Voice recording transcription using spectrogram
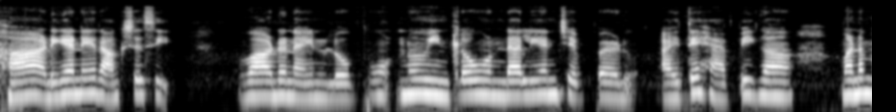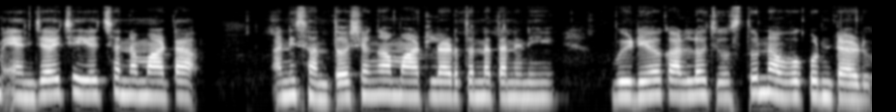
హా అడిగానే రాక్షసి. వాడు నైన్ లోపు నువ్వు ఇంట్లో ఉండాలి అని చెప్పాడు. అయితే హ్యాపీగా మనం ఎంజాయ్ చేయొచ్చు అన్నమాట అని సంతోషంగా మాట్లాడుతున్న తనని వీడియో కాల్లో చూస్తూ నవ్వుకుంటాడు.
